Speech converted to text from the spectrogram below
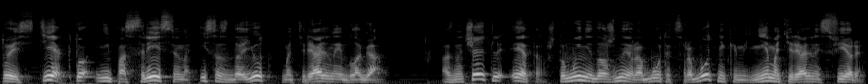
то есть те, кто непосредственно и создают материальные блага. Означает ли это, что мы не должны работать с работниками нематериальной сферы?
